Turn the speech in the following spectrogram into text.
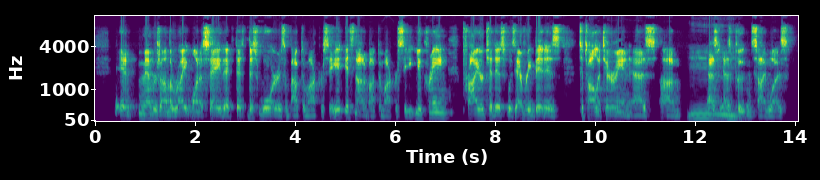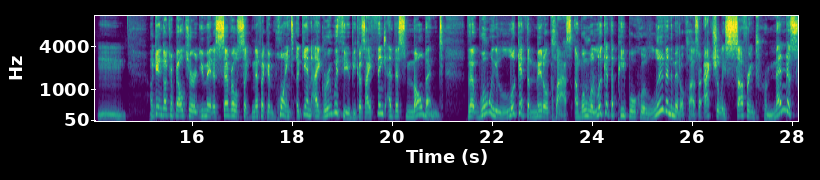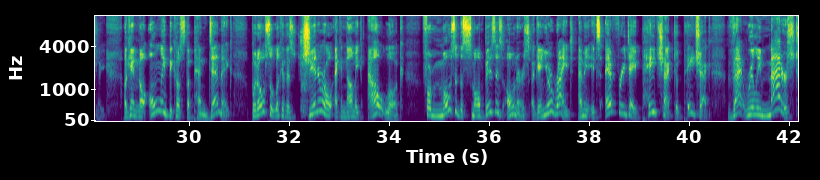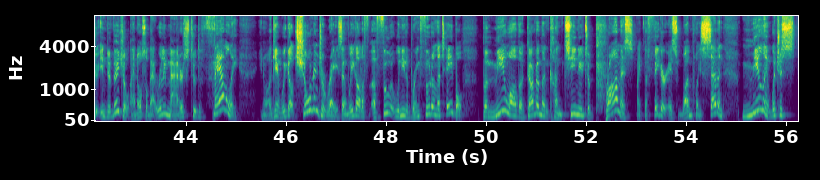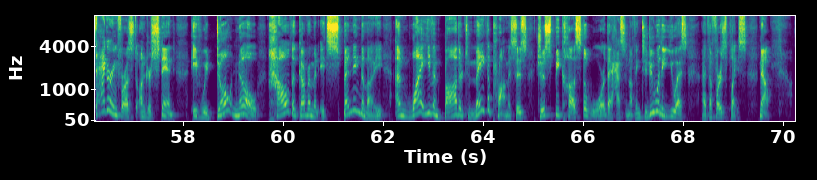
and members on the right want to say that th- this war is about democracy. It, it's not about democracy. Ukraine prior to this was every bit as totalitarian as um, mm. as as Putin's side was. Mm. Again, Dr. Belcher, you made a several significant points. Again, I agree with you because I think at this moment that when we look at the middle class and when we look at the people who live in the middle class are actually suffering tremendously. Again, not only because of the pandemic, but also look at this general economic outlook for most of the small business owners, again, you're right. I mean, it's everyday paycheck to paycheck. That really matters to individual and also that really matters to the family. You know, again, we got children to raise and we got a, a food, we need to bring food on the table. But meanwhile, the government continued to promise, like the figure is 1.7 million, which is staggering for us to understand if we don't know how the government is spending the money and why even bother to make the promises just because the war that has nothing to do with the US at the first place. Now,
